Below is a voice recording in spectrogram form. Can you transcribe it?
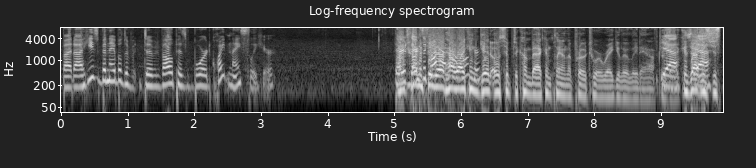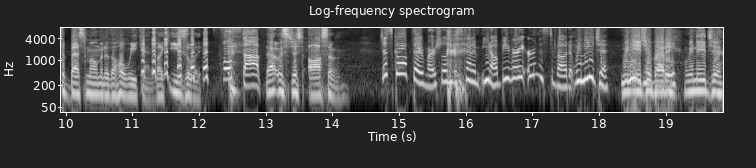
But uh, he's been able to, develop his board quite nicely here. There- I'm trying to figure out how I can get Osip to come back and play on the Pro Tour regularly now after Yeah, that. Because that yeah. was just the best moment of the whole weekend, like easily. Full stop. That was just awesome. Just go up there, Marshall, and just kind of, you know, be very earnest about it. We need you. We, need, you, buddy. We need you.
